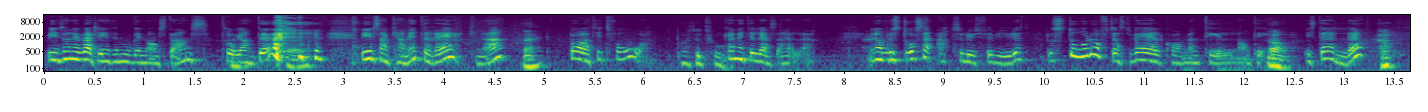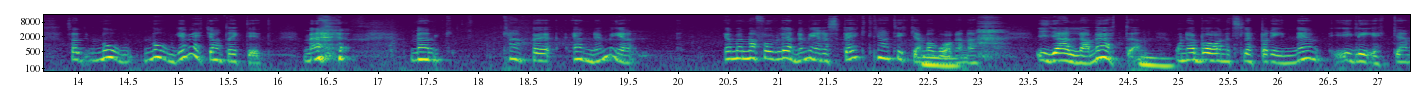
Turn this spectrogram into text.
Vimsan är verkligen inte mogen någonstans, tror jag inte. Nej. Vimsan kan inte räkna. Nej. Bara till två. Bara till två? Kan inte läsa heller. Men om det står så absolut förbjudet, då står det oftast välkommen till någonting Ja. istället. Ja. Så att mo, mogen vet jag inte riktigt. Men, men kanske ännu mer, ja men man får väl ännu mer respekt kan jag tycka med Mm. åren. Att, I alla möten. Mm. Och när barnet släpper in en i leken,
